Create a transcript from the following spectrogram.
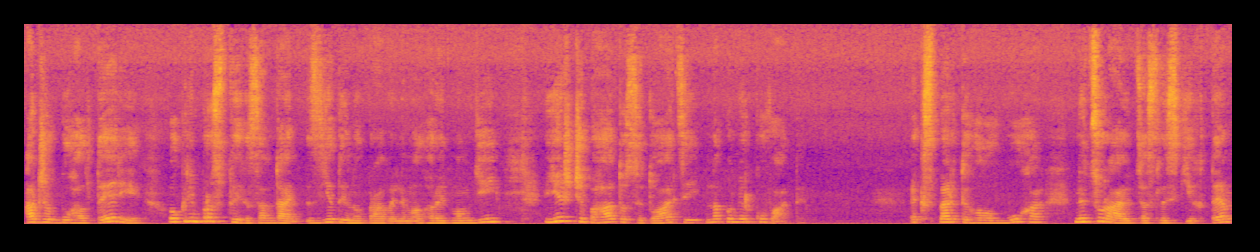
Адже в бухгалтерії, окрім простих завдань з єдино правильним алгоритмом дій, є ще багато ситуацій на поміркувати. Експерти головбуха не цураються слизьких тем,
